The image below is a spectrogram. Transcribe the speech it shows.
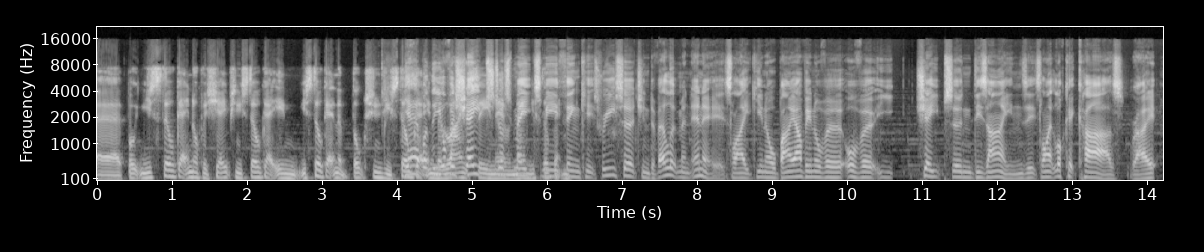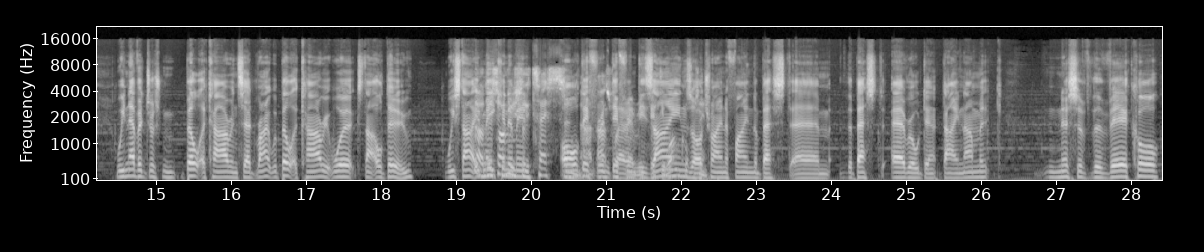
Uh, but you're still getting other shapes, and you're still getting you're still getting abductions. You're still yeah, getting but the, other shapes just there and then, you're makes me getting- think it's research and development in it. It's like you know by having other other shapes and designs. It's like look at cars, right? We never just built a car and said, right, we built a car, it works, that'll do. We started No, making them in tests all different different designs, or in. trying to find the best um, the best aerodynamicness of the vehicle.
